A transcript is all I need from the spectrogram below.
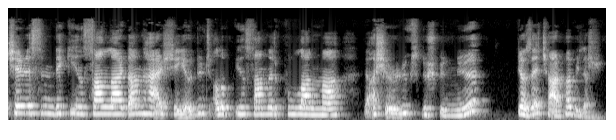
çevresindeki insanlardan her şeyi ödünç alıp insanları kullanma ve aşırı lüks düşkünlüğü göze çarpabilir.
